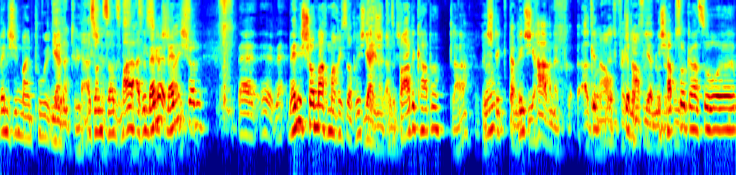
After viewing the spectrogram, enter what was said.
Wenn ich in meinen Pool gehe. Ja, natürlich. Ja, sonst, sonst Das mal, also wenn, wenn ich schon, äh, äh, wenn ich schon mache, mache ich es auch richtig. Ja, natürlich. also Badekappe. Klar, richtig, damit die Haare nicht, also Genau, die verstopfen genau. ja nur Ich habe sogar so, äh,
